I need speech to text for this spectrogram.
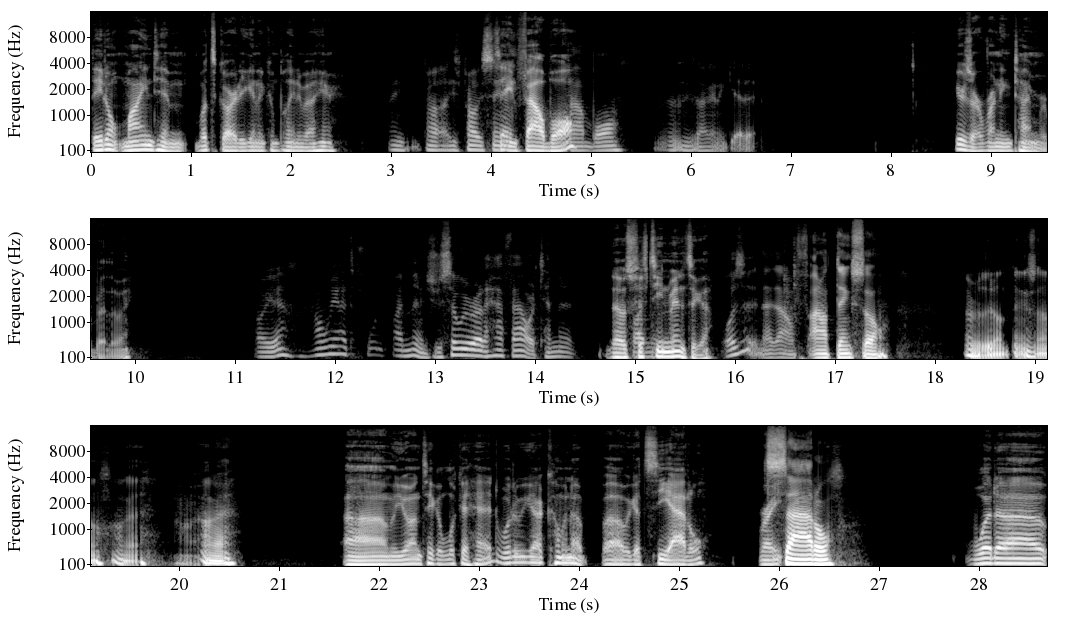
They don't mind him. What's Gardy going to complain about here? He probably, he's probably saying, Saying foul ball. foul ball. Uh, He's not going to get it. Here's our running timer, by the way. Oh yeah, how are we at the forty-five minutes? You said we were at a half hour, ten minutes. That was Five 15 minutes ago. Was it? I don't. I don't think so. I really don't think so. Okay. All right. Okay. Um, you want to take a look ahead? What do we got coming up? Uh, we got Seattle, right? Saddle. what? Uh,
